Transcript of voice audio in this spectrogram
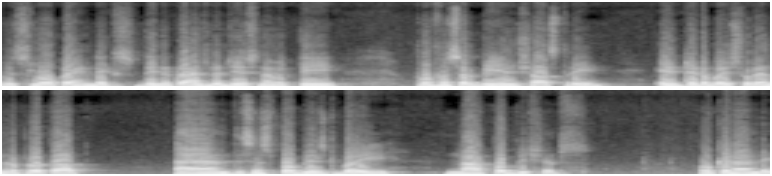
with shloka index దీన్ని ట్రాన్స్లేట్ చేసిన వ్యక్తి professor B N Shastri edited by Surendra Pratap and this is published by Nag publishers ఓకేనా అండి?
